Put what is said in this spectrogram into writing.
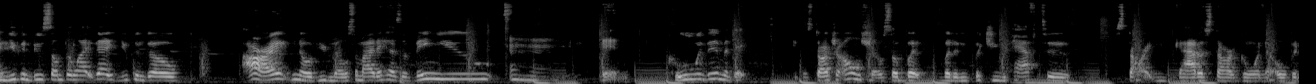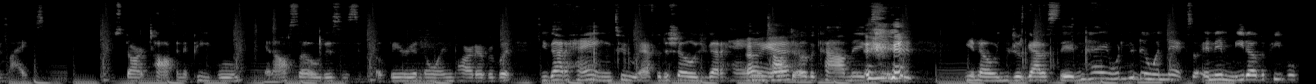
can you can do something like that. You can go, all right, you know, if you know somebody that has a venue, Mhm. and cool with them and they you can start your own show so but but but you have to start you gotta start going to open mics you start talking to people. And also this is a very annoying part of it but you gotta hang too after the shows. You gotta hang Oh, and yeah. talk to other comics and, you know you just gotta sit and hey what are you doing next? And then meet other people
